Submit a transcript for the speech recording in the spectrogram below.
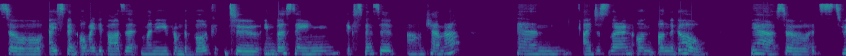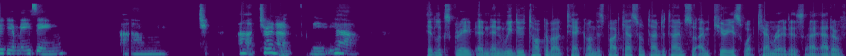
So I spent all my deposit money from the book to investing expensive um, camera. and I just learn on on the go. Yeah, so it's, really amazing. Um, ah, turn on me, yeah. It looks great, and and we do talk about tech on this podcast from time to time. So I'm curious what camera it is. out of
